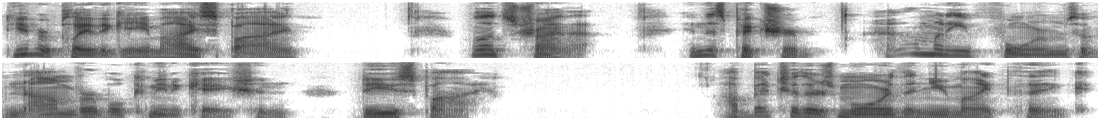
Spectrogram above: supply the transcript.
Do you ever play the game I Spy? Well, let's try that. In this picture, how many forms of nonverbal communication do you spy? I'll bet you there's more than you might think.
